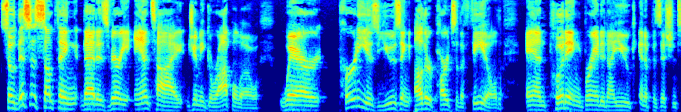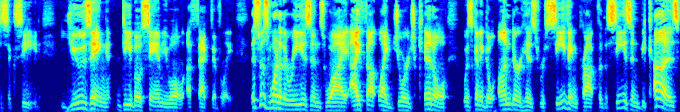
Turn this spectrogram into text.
So this is something that is very anti Jimmy Garoppolo, where Purdy is using other parts of the field and putting Brandon Aiyuk in a position to succeed, using Deebo Samuel effectively. This was one of the reasons why I felt like George Kittle was going to go under his receiving prop for the season because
